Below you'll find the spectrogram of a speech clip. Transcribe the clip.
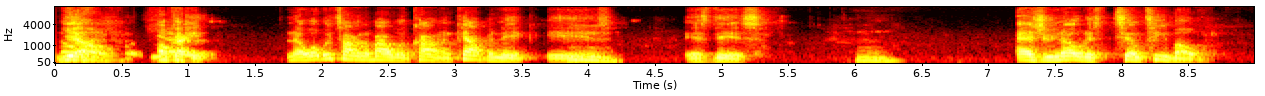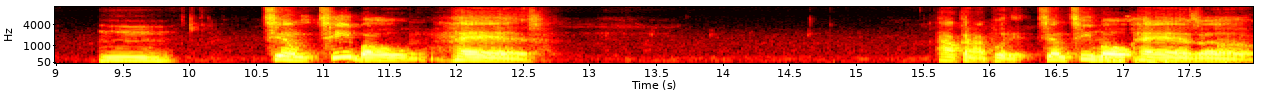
No, Yeah. no, yeah. Okay. Now, what we're talking about with Colin Kaepernick is is this. Mm. As you notice, Tim Tebow. Mm. Tim Tebow has. How can I put it? Tim Tebow has uh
